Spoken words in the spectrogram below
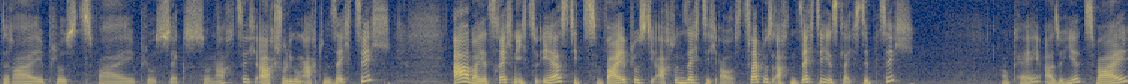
3 plus 2 plus 86, ach, Entschuldigung, 68. Aber jetzt rechne ich zuerst die 2 plus die 68 aus. 2 plus 68 ist gleich 70. Okay, also hier 2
